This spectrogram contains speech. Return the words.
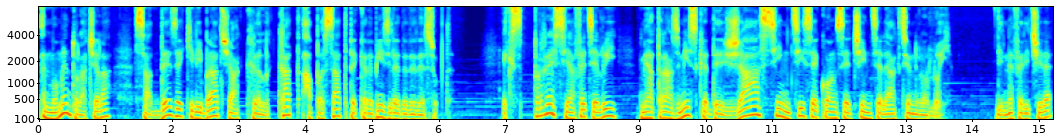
În momentul acela s-a dezechilibrat și a călcat apăsat pe cărămizile de dedesubt. Expresia feței lui mi-a transmis că deja simțise consecințele acțiunilor lui. Din nefericire,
